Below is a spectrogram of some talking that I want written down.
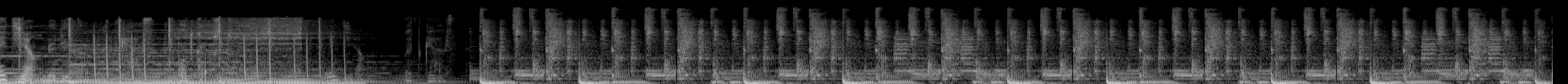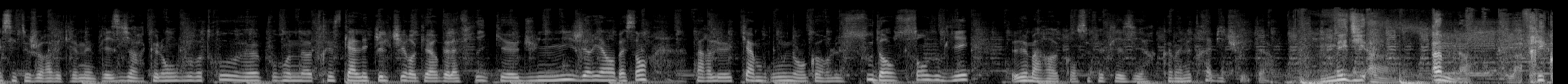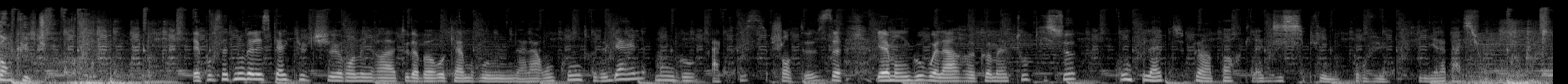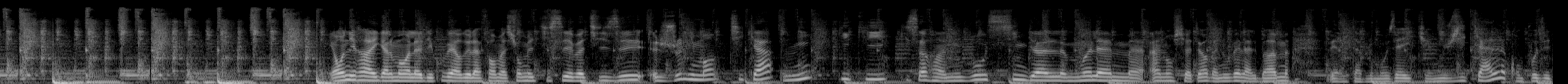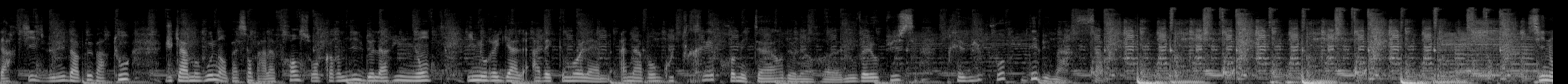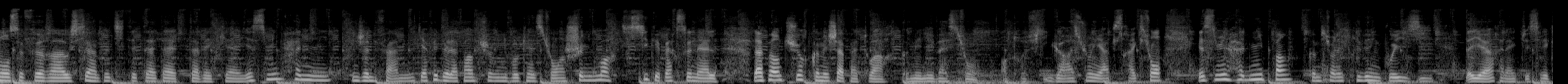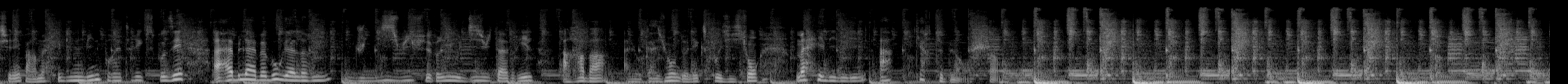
Média. Média. Podcast. Média. Podcast. Et c'est toujours avec le même plaisir que l'on vous retrouve pour notre escale culture au cœur de l'Afrique, du Nigeria en passant par le Cameroun, encore le Soudan, sans oublier le Maroc. On se fait plaisir, comme à notre habitude. Mehdi 1, Amna, l'Afrique en culture. Et pour cette nouvelle escale culture, on ira tout d'abord au Cameroun à la rencontre de Gaëlle Mango, actrice, chanteuse. Gaëlle Mango voit l'art comme un tout qui se complète, peu importe la discipline, pourvu qu'il y ait la passion. Et on ira également à la découverte de la formation métissée baptisée joliment Tika ni Kiki, qui sort un nouveau single Molem, annonciateur d'un nouvel album. Véritable mosaïque musicale composée d'artistes venus d'un peu partout, du Cameroun en passant par la France ou encore l'île de la Réunion. Ils nous régalent avec Molem, un avant-goût très prometteur de leur euh, nouvel opus prévu pour début mars. Sinon, on se fera aussi un petit tête-à-tête avec euh, Yasmine Hanni, une jeune femme qui a fait de la peinture une vocation, un cheminement artistique et personnel. La peinture comme échappatoire, comme élévation, entre figuration et abstraction. Yasmine Hanni peint comme si on écrivait une poésie. D'ailleurs, elle a été sélectionnée par Mahi Bin pour être exposée à Abla Babou Gallery du 18 février au 18 avril à Rabat à l'occasion de l'exposition Mahi Bin à carte blanche.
